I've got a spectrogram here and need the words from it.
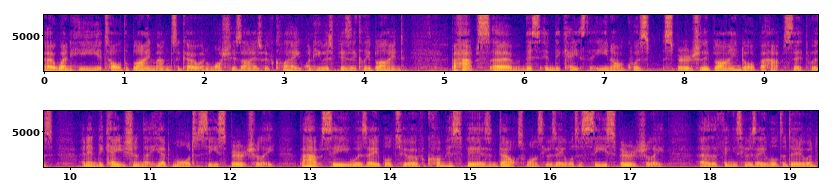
uh, when he told the blind man to go and wash his eyes with clay when he was physically blind. Perhaps um, this indicates that Enoch was spiritually blind, or perhaps it was an indication that he had more to see spiritually. Perhaps he was able to overcome his fears and doubts once he was able to see spiritually uh, the things he was able to do. And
